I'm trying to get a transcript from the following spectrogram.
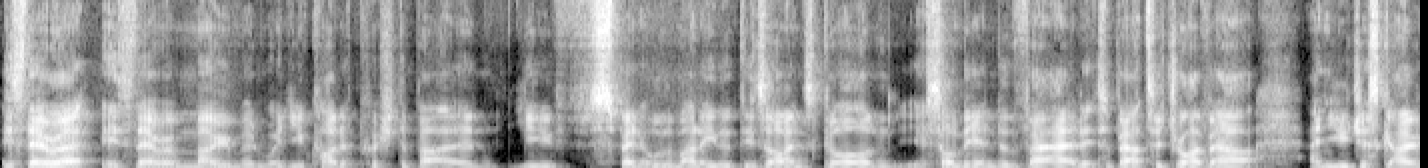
Is there a is there a moment when you kind of push the button, you've spent all the money, the design's gone, it's on the end of the van, it's about to drive out, and you just go,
